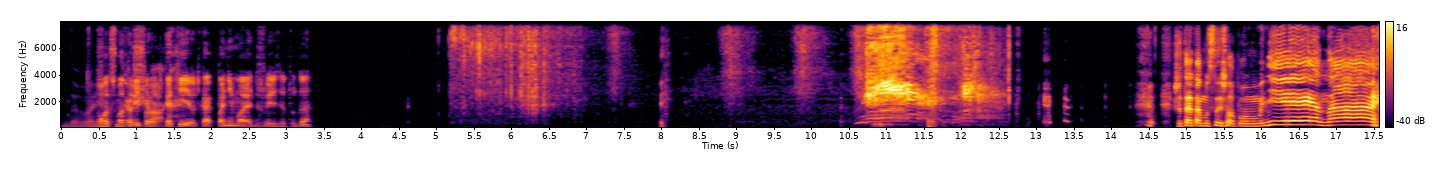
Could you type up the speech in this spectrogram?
Давай Ну вот смотрите, кошак. какие вот как понимает жизнь эту, да? Что-то я там услышал, по-моему, не нах.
